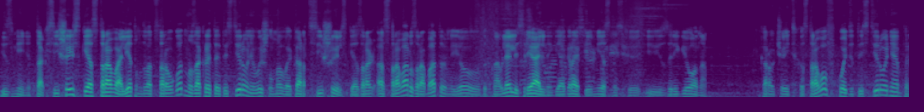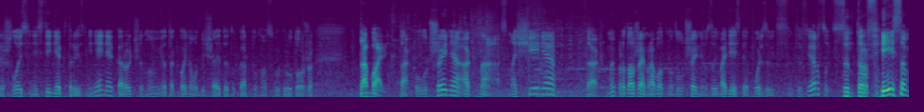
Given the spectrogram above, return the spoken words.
изменит. Так, Сейшельские острова. Летом 22 года на закрытое тестирование вышла новая карта Сейшельские острова. Разрабатываем ее, вдохновлялись реальной географией местности из региона короче, этих островов в ходе тестирования пришлось внести некоторые изменения. Короче, ну, я так понял, обещают эту карту у нас в игру тоже добавить. Так, улучшение окна оснащения. Так, мы продолжаем работу над улучшением взаимодействия пользователя с, с интерфейсом.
